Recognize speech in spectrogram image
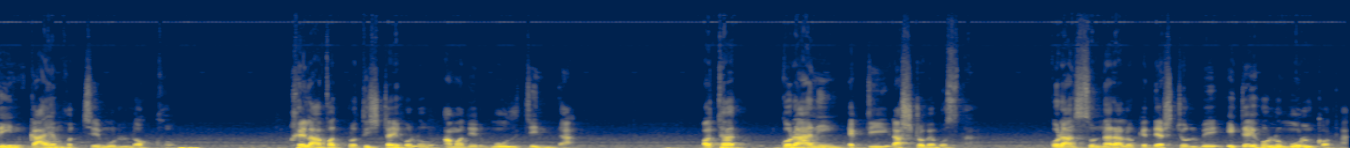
দিন কায়েম হচ্ছে মূল লক্ষ্য। খেলাফত প্রতিষ্ঠাই হলো আমাদের মূল চিন্তা। অর্থাৎ কোরআনই একটি রাষ্ট্র ব্যবস্থা কোরআন সুন্নার আলোকে দেশ চলবে, এটাই হলো মূল কথা।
